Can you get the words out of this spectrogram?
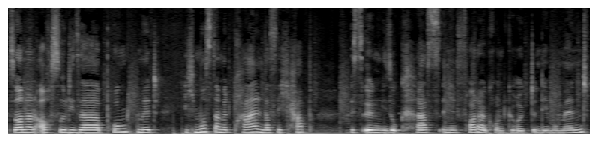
sondern auch so dieser Punkt mit, ich muss damit prahlen, was ich habe, ist irgendwie so krass in den Vordergrund gerückt in dem Moment.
